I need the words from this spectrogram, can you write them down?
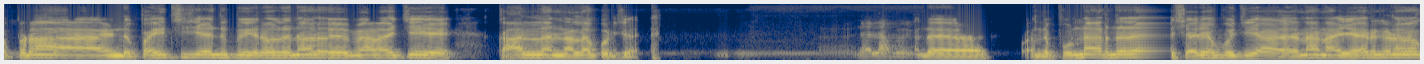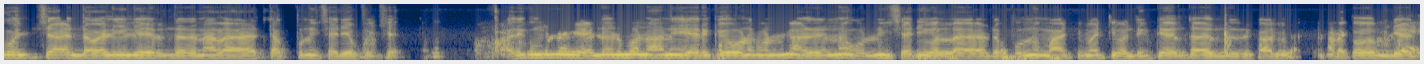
அப்புறம் இந்த பயிற்சி சேர்ந்து இப்போ இருபது நாள் மேலாச்சு காலில் நல்லா போச்சு. நல்லா அந்த அந்த புண்ணா இருந்ததே சரியா போச்சுயா ஏன்னா நான் ஏற்கனவே கொஞ்சம் இந்த வழியிலே இருந்ததுனால டப்புன்னு சரியா போச்சு. அதுக்கு முன்னாடி என்னென்னமோ நானும் இயற்கை உணவுன்னு அது என்ன ஒன்றும் சரி வரல. அந்த புண்ணு மாற்றி மாற்றி வந்துக்கிட்டே இருந்தா இருந்தது காலில் நடக்கவே முடியாது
